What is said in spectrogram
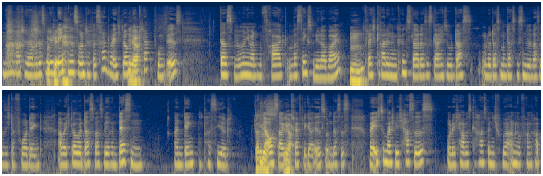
kommen. nee, warte, aber das mit Okay. dem Denken ist so interessant, weil ich glaube, Ja. der Knackpunkt ist, dass wenn man jemanden fragt, was denkst du dir dabei? Mhm. Vielleicht gerade einen Künstler, das ist gar nicht so das, oder dass man das wissen will, was er sich davor denkt. Aber ich glaube, das, was währenddessen an Denken passiert, Das viel ist- aussagekräftiger ist. Und das ist, weil ich zum Beispiel, ich hasse es, oder ich habe es gehasst, wenn ich früher angefangen habe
